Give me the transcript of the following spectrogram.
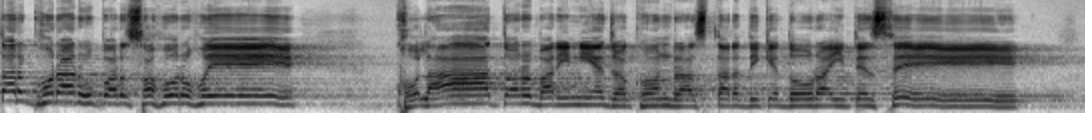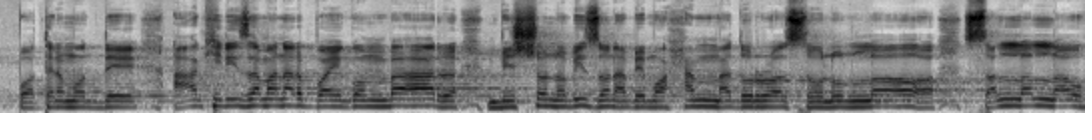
তার ঘোড়ার উপর শহর হয়ে খোলা তরবারি নিয়ে যখন রাস্তার দিকে দৌড়াইতেছে, পথের মধ্যে আখিরি জামানার পয়গম্বার বিশ্ব নবী জনাবে মোহাম্মদুর রসুল্লাহ সাল্লাহ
